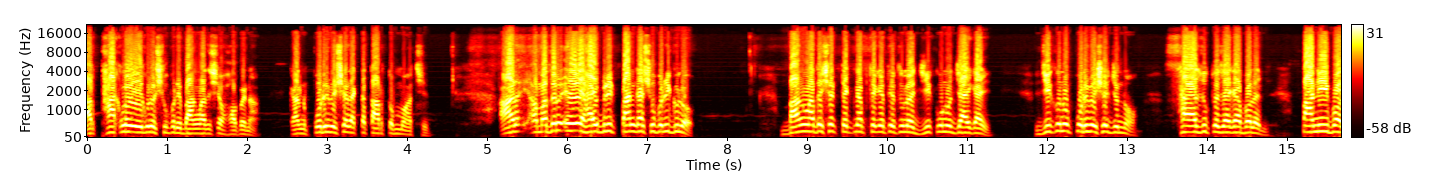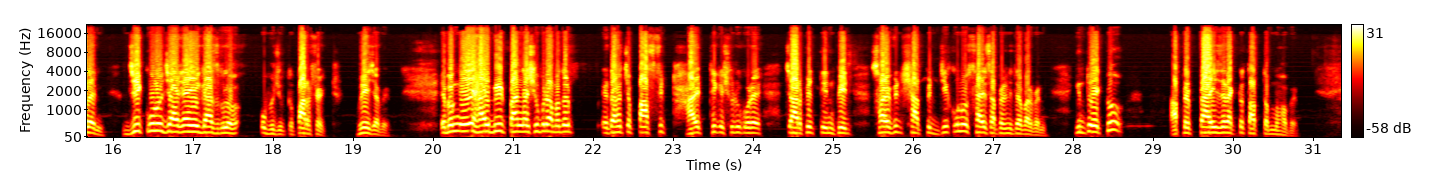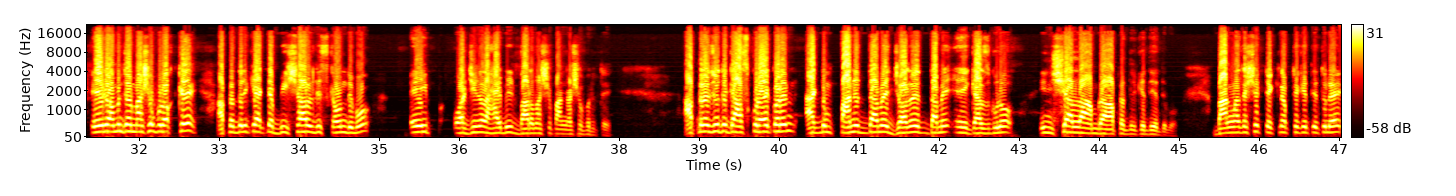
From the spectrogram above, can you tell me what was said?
আর থাকলেও এগুলো সুপারি বাংলাদেশে হবে না, কারণ পরিবেশের একটা তারতম্য আছে। আর আমাদের এই হাইব্রিড পাঙ্গা সুপারিগুলো বাংলাদেশের টেকনাফ থেকে তেঁতুলিয়া যে কোনো জায়গায়, যে কোনো পরিবেশের জন্য ছায়াযুক্ত জায়গা বলেন, পানি বলেন, যে কোনো জায়গায় এই গাছগুলো উপযুক্ত পারফেক্ট হয়ে যাবে। এবং এই হাইব্রিড পাঙ্গা উপরে আমাদের এটা হচ্ছে পাঁচ ফিট হাইট থেকে শুরু করে চার ফিট তিন ফিট ছয় ফিট সাত ফিট যে কোনো সাইজ আপনি নিতে পারবেন। কিন্তু একটু আপনার প্রাইজের একটা তারতম্য হবে। এই রমজান মাসে উপলক্ষে আপনাদেরকে একটা বিশাল ডিসকাউন্ট দেব এই অরিজিনাল হাইব্রিড বারো মাসে পাঙ্গা সুপারিতে আপনারা যদি গাছ ক্রয় করেন, একদম পানির দামে, জলের দামে এই গাছগুলো ইনশাল্লাহ আমরা আপনাদেরকে দিয়ে দেব। বাংলাদেশের টেকনাফ থেকে তেঁতুলে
